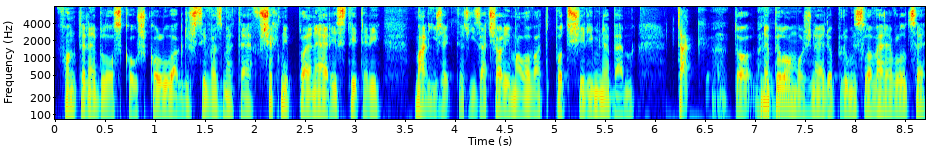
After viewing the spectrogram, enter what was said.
Fontainebleauskou školu a když si vezmete všechny plenéristy, tedy malíře, kteří začali malovat pod širým nebem, tak to nebylo možné do průmyslové revoluce,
